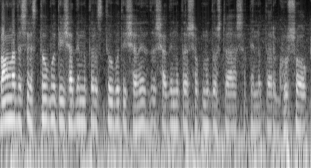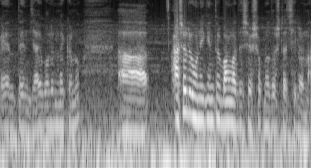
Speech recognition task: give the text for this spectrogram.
বাংলাদেশের স্থপতি, স্বাধীনতার স্থপতি, স্বাধীনতা- স্বাধীনতার স্বপ্নদ্রষ্টা, স্বাধীনতার ঘোষক, এন তেন যাই বলেন না কেন আসলে উনি কিন্তু বাংলাদেশের স্বপ্নদ্রষ্টা ছিল না।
